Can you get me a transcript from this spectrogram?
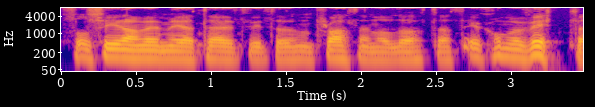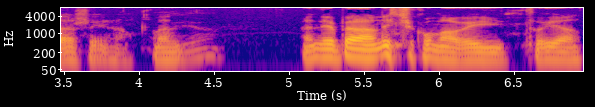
så sier han med meg att at vi prater noe løt, at att jag kommer vidt der, sier han. Men, ja, men det ber han inte komma vid, tror jag.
